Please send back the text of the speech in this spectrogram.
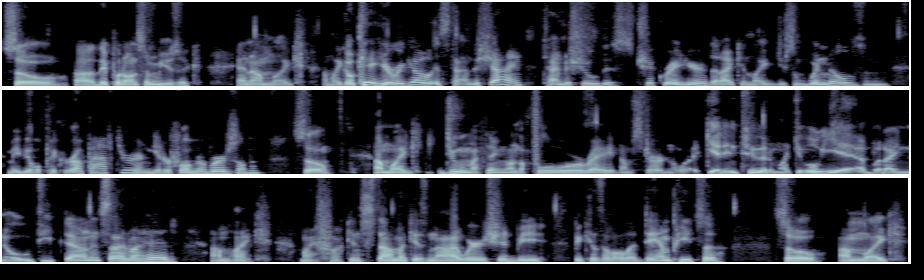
So uh, they put on some music, and I'm like, I'm like, okay, here we go. It's time to shine. Time to show this chick right here that I can like do some windmills, and maybe I'll pick her up after and get her phone number or something. So I'm like doing my thing on the floor, right? I'm starting to like get into it. I'm like, oh yeah, but I know deep down inside my head, I'm like, my fucking stomach is not where it should be because of all that damn pizza. So I'm like,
